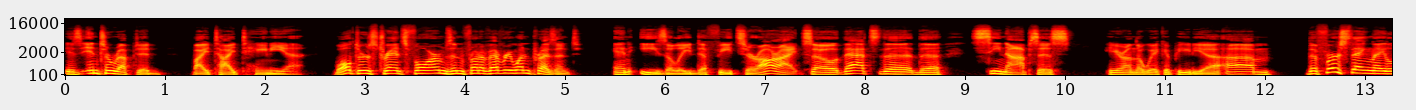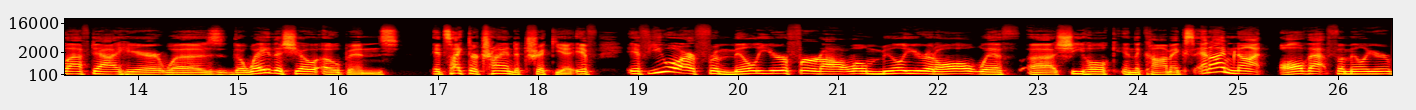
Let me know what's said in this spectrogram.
is interrupted by Titania. Walters transforms in front of everyone present and easily defeats her. All right, so that's the the synopsis here on the Wikipedia. Um, the first thing they left out here was the way the show opens. It's like they're trying to trick you. If if you are familiar for all familiar at all with uh, She-Hulk in the comics, and I'm not all that familiar,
